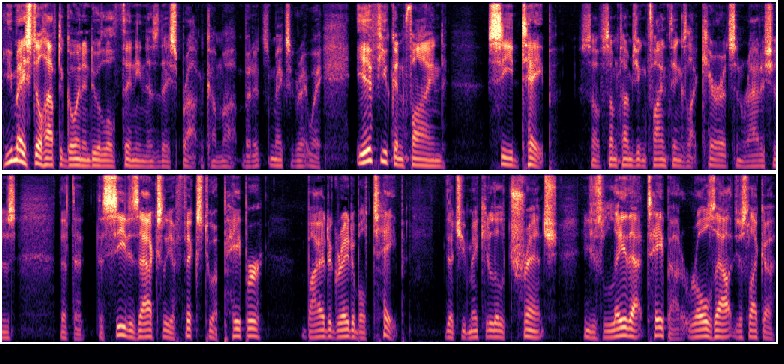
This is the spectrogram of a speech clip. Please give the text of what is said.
you may still have to go in and do a little thinning as they sprout and come up, but it makes a great way. If you can find seed tape, so sometimes you can find things like carrots and radishes that the, the seed is actually affixed to a paper biodegradable tape that you make your little trench. And you just lay that tape out. It rolls out just like a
